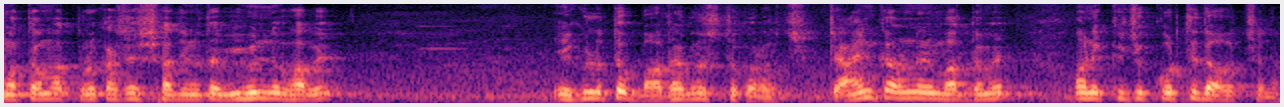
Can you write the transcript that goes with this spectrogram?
মতামত প্রকাশের স্বাধীনতা বিভিন্নভাবে এগুলো তো বাধাগ্রস্ত করা হচ্ছে। আইন কানুনের মাধ্যমে অনেক কিছু করতে দেওয়া হচ্ছে না।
